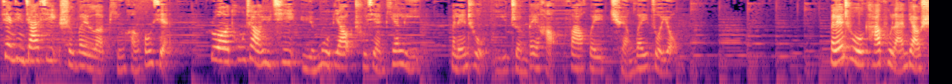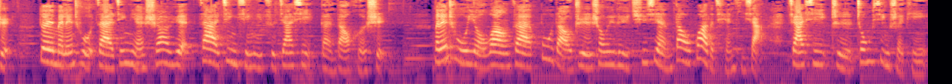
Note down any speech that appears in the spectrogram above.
渐进加息是为了平衡风险。若通胀预期与目标出现偏离，美联储已准备好发挥权威作用。美联储卡普兰表示，对美联储在今年十二月再进行一次加息感到合适。美联储有望在不导致收益率曲线倒挂的前提下加息至中性水平，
